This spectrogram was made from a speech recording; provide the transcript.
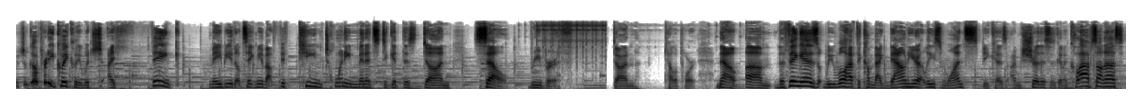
which will go pretty quickly, which I think maybe it'll take me about 15, 20 minutes to get this done. Sell, rebirth, done teleport. Now, um, the thing is, we will have to come back down here at least once because I'm sure this is going to collapse on us.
